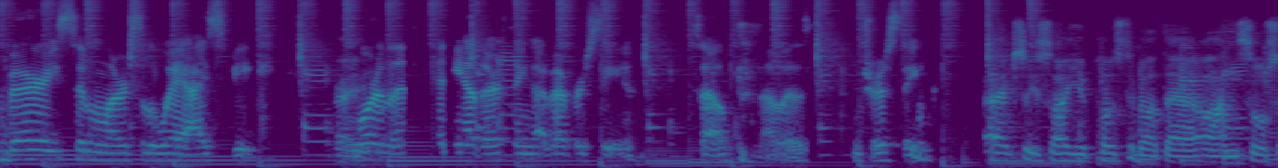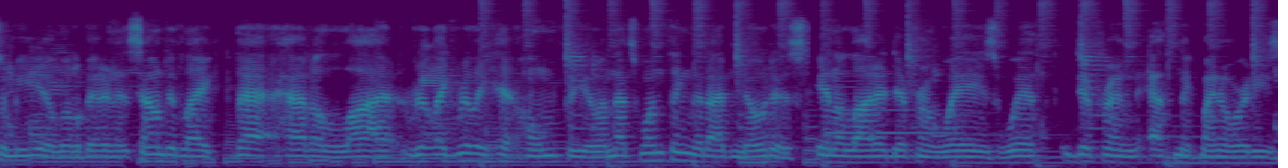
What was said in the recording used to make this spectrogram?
very similar to the way I speak, right. more than any other thing I've ever seen. So that was interesting. I actually saw you post about that on social media a little bit, and it sounded like that had a lot, like really hit home for you. And that's one thing that I've noticed in a lot of different ways with different ethnic minorities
